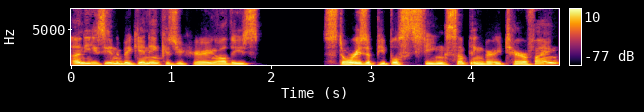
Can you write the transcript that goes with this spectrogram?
uneasy in the beginning because you're hearing all these stories of people seeing something very terrifying.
